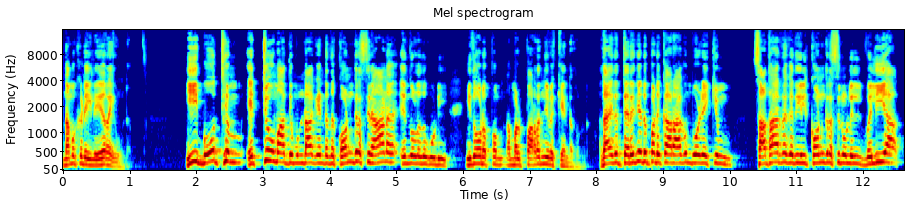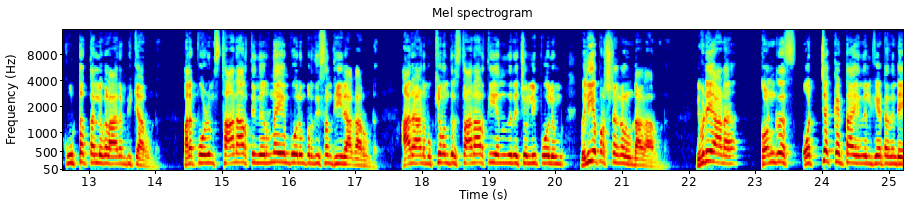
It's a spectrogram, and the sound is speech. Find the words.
നമുക്കിടയിൽ ഏറെയുണ്ട്. ഈ ബോധ്യം ഏറ്റവും ആദ്യം ഉണ്ടാകേണ്ടത് കോൺഗ്രസിനാണ് എന്നുള്ളത് കൂടി ഇതോടൊപ്പം നമ്മൾ പറഞ്ഞു വെക്കേണ്ടതുണ്ട്. അതായത് തെരഞ്ഞെടുപ്പ് എടുക്കാറാകുമ്പോഴേക്കും സാധാരണഗതിയിൽ കോൺഗ്രസിനുള്ളിൽ വലിയ കൂട്ടത്തല്ലുകൾ ആരംഭിക്കാറുണ്ട്. പലപ്പോഴും സ്ഥാനാർത്ഥി നിർണയം പോലും പ്രതിസന്ധിയിലാകാറുണ്ട്. ആരാണ് മുഖ്യമന്ത്രി സ്ഥാനാർത്ഥി എന്നതിനെ ചൊല്ലിപ്പോലും വലിയ പ്രശ്നങ്ങൾ ഉണ്ടാകാറുണ്ട്. ഇവിടെയാണ് കോൺഗ്രസ് ഒറ്റക്കെട്ടായി നിൽക്കേണ്ടതിന്റെ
